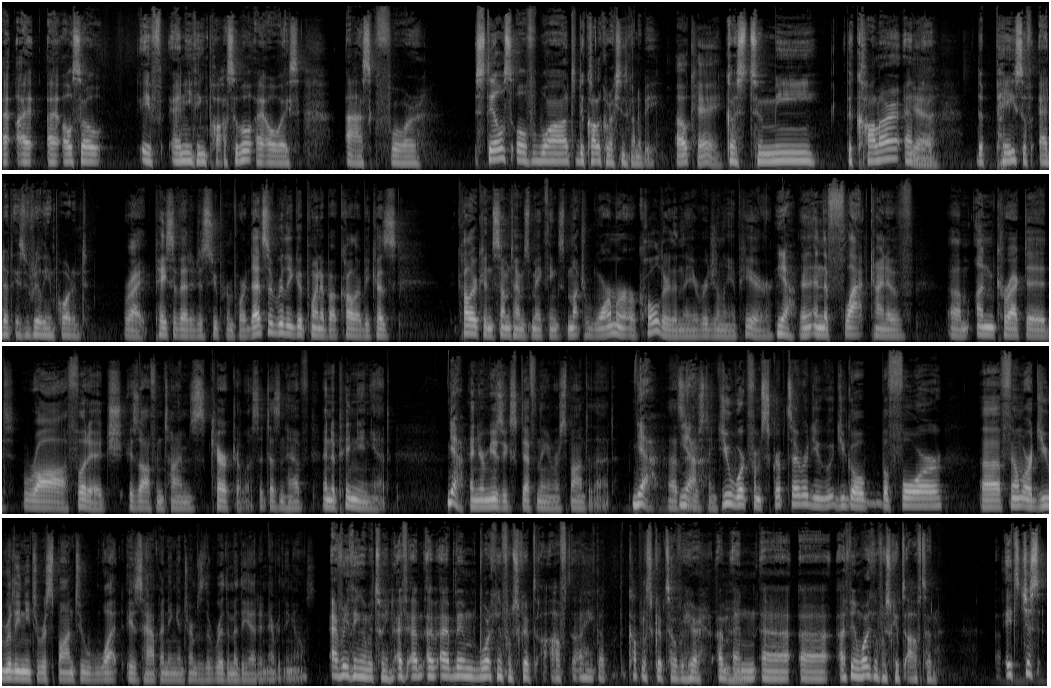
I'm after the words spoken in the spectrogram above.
I, I, I also, if anything possible, I always ask for stills of what the color correction is going to be. Okay. Because to me, the color and Yeah. the, the pace of edit is really important. Right. Pace of edit is super important. That's a really good point about color because color can sometimes make things much warmer or colder than they originally appear. Yeah. And, and the flat kind of um, uncorrected raw footage is oftentimes characterless. It doesn't have an opinion yet. Yeah. And your music's definitely going to respond to that. Yeah. That's yeah. interesting. Do you work from scripts ever? Do you, do you go before uh, film or do you really need to respond to what is happening in terms of the rhythm of the edit and everything else? Everything in between. I've, I've, I've been working from script often. I got a couple of scripts over here. Um, And uh, uh, I've been working from script often. It's just,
